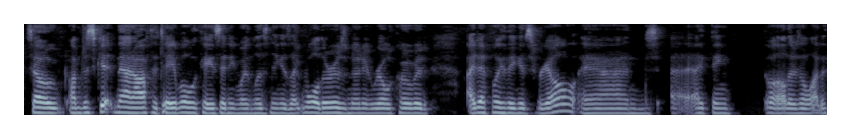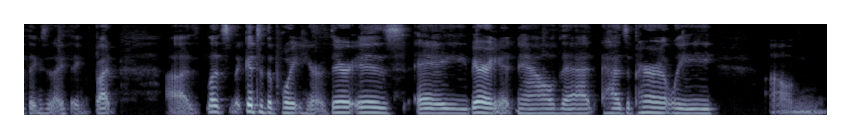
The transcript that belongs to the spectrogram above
so I'm just getting that off the table in case anyone listening is like, "Well, there isn't any real COVID." I definitely think it's real, and I think well, there's a lot of things that I think, but uh, let's get to the point here. There is a variant now that has apparently um,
